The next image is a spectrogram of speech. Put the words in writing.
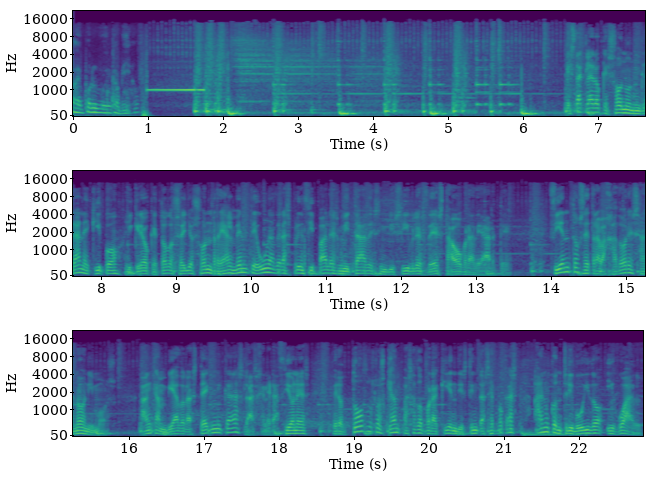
va por el buen camino. Está claro que son un gran equipo y creo que todos ellos son realmente una de las principales mitades invisibles de esta obra de arte. Cientos de trabajadores anónimos. Han cambiado las técnicas, las generaciones, pero todos los que han pasado por aquí en distintas épocas han contribuido igual,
